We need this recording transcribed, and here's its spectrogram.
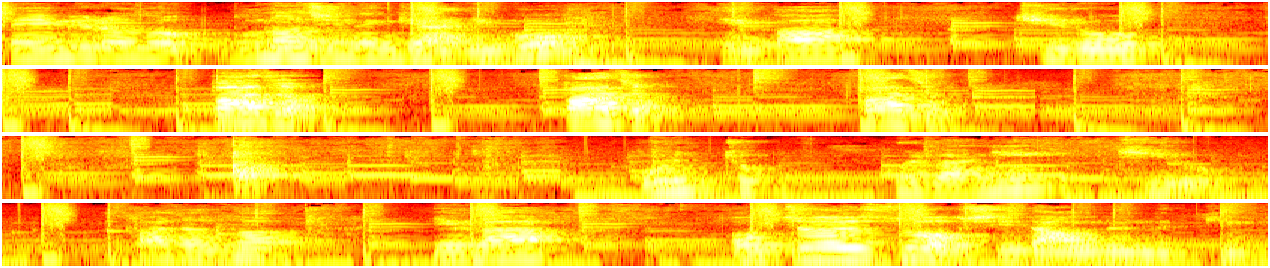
내밀어서 무너지는 게 아니고 얘가 뒤로 빠져 빠져 빠져. 오른쪽 골반이 뒤로 빠져서 얘가 어쩔 수 없이 나오는 느낌.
